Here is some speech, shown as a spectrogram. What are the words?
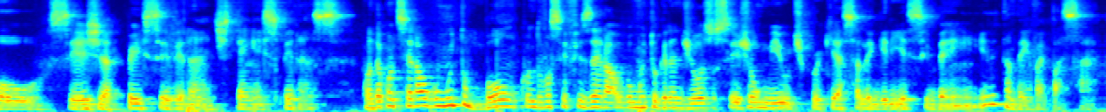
ou seja perseverante, tenha esperança. Quando acontecer algo muito bom, quando você fizer algo muito grandioso, seja humilde, porque essa alegria, esse bem, ele também vai passar.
